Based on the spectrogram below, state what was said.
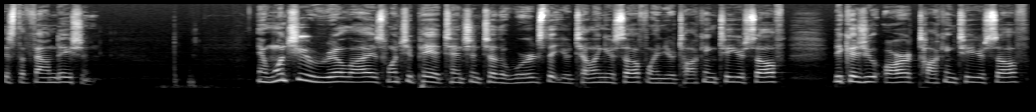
It's the foundation. And once you realize, once you pay attention to the words that you're telling yourself when you're talking to yourself, because you are talking to yourself,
